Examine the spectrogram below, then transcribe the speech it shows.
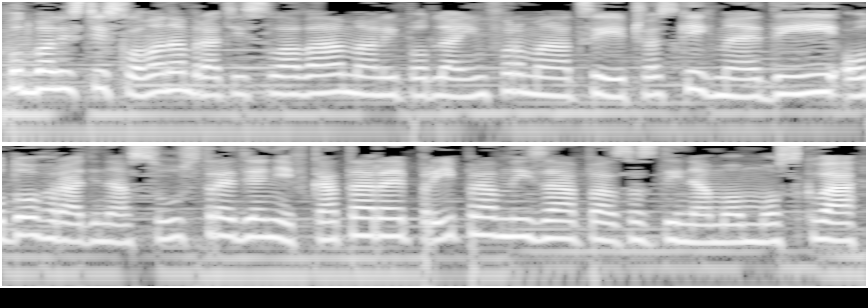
Futbalisti Slovana Bratislava mali podľa informácií českých médií odohrať na sústredení v Katare prípravný zápas s Dynamom Moskva.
